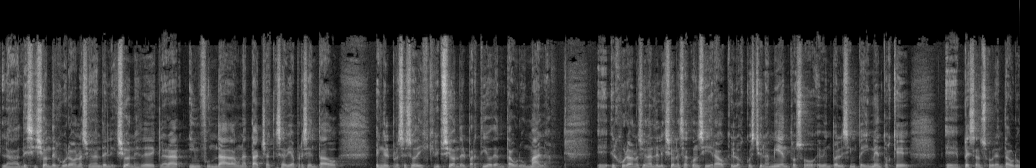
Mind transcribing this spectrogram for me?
la decisión del Jurado Nacional de Elecciones de declarar infundada una tacha que se había presentado en el proceso de inscripción del partido de Antauro Humala. Eh, el Jurado Nacional de Elecciones ha considerado que los cuestionamientos o eventuales impedimentos que eh, pesan sobre Antauro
